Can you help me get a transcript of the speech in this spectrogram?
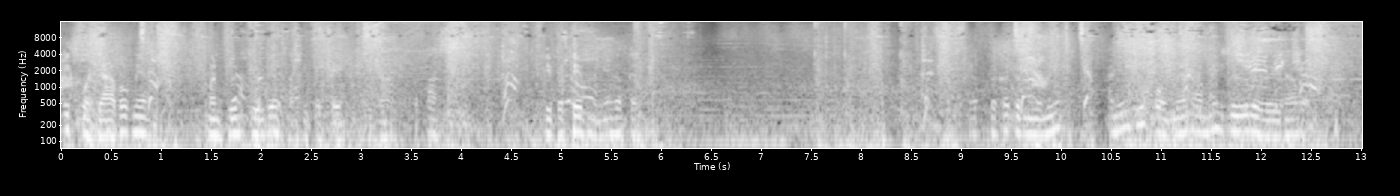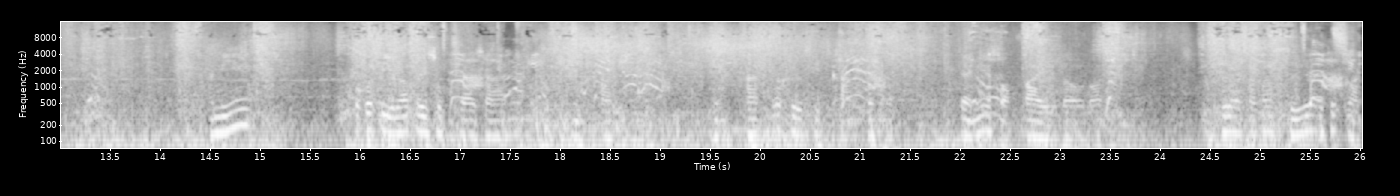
ไอ้ขวดยาพวกเนี้ยมันฟื้นฟูเลือดสามสิบเปอร์เซ็นต์นะสภาพสิบเปอร์เซ็นต์อย่างเงี้ยก็เป็นแล้วก็จะมีอันนี้ อันนี้ที่ผมแนะนำให้ซื้อเลยนะครับอันนี้ปกติเราไปสุ่มชาชาเนี่ย ครั้งก็คือสิบครั้งนะครับแต่เนี่ยสองไปเรารอดเพื่อสามารถซื้อได้ทุกวัน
